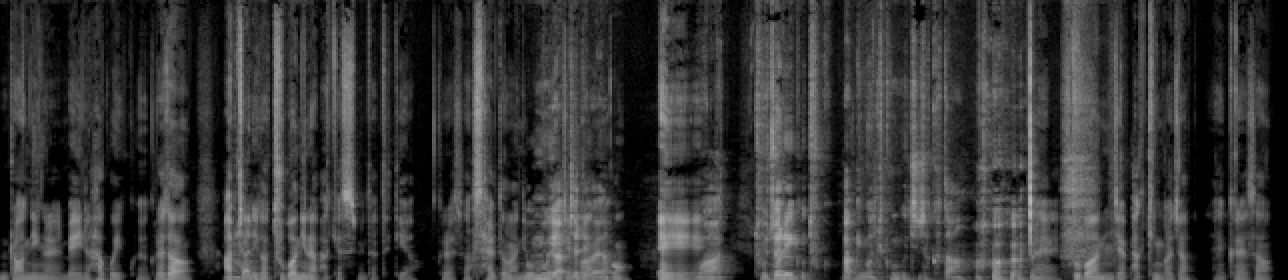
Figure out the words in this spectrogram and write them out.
러닝을 매일 하고 있고요. 그래서 앞자리가 어, 두 번이나 바뀌었습니다. 드디어. 그래서 살도 많이 몸무게 앞자리가요? 예, 예, 예. 와, 두 자리 그 두- 바뀐 건 그건 진짜 크다. 네, 두 번 이제 바뀐 거죠. 예, 그래서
